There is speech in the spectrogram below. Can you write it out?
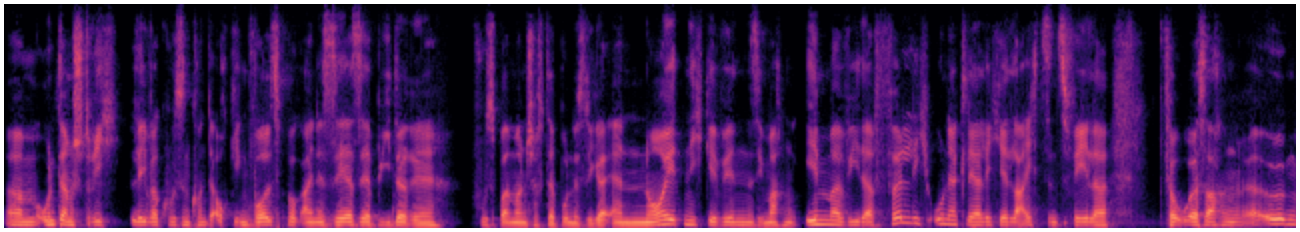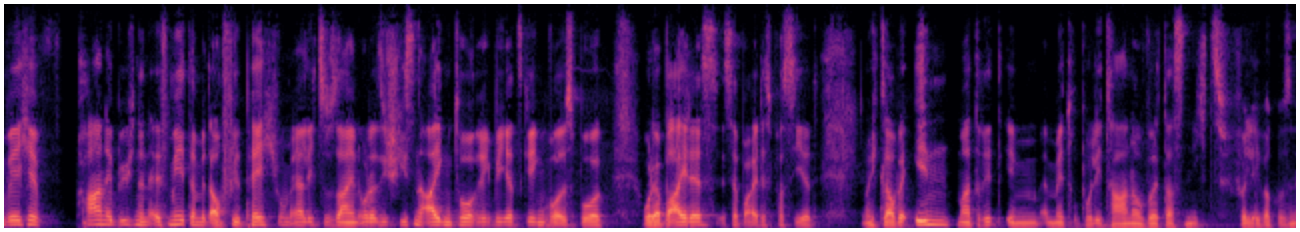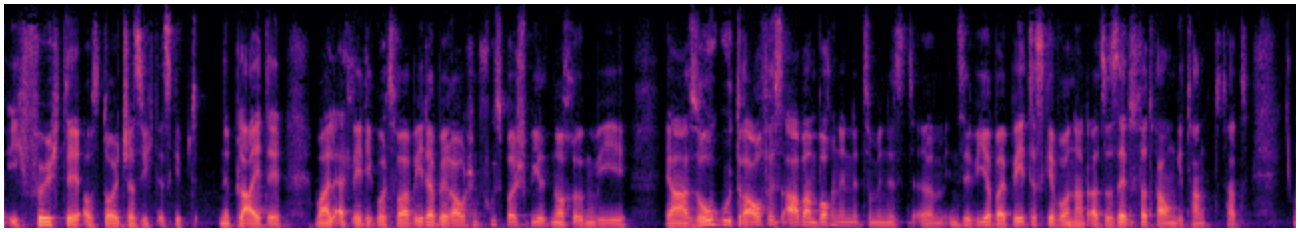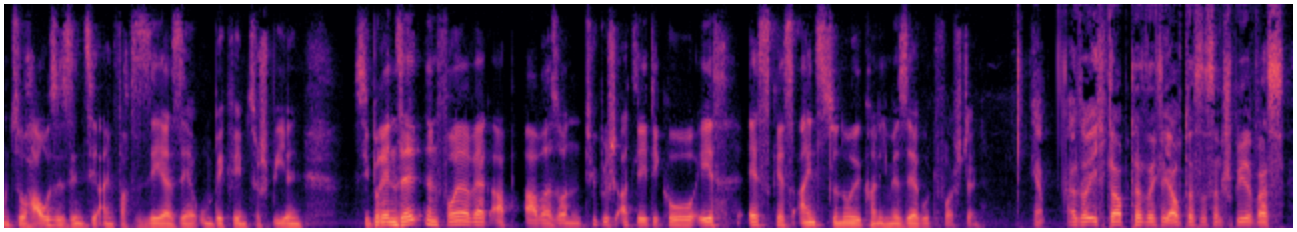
Ähm, unterm Strich, Leverkusen konnte auch gegen Wolfsburg eine sehr, sehr biedere Fußballmannschaft der Bundesliga erneut nicht gewinnen. Sie machen immer wieder völlig unerklärliche Leichtsinnsfehler, verursachen äh, irgendwelche hanebüchenden Elfmeter mit auch viel Pech, um ehrlich zu sein, oder sie schießen Eigentore wie jetzt gegen Wolfsburg oder beides, ist ja beides passiert. Und ich glaube, in Madrid im Metropolitano wird das nichts für Leverkusen. Ich fürchte aus deutscher Sicht, es gibt eine Pleite, weil Atletico zwar weder berauschend Fußball spielt, noch irgendwie ja so gut drauf ist, aber am Wochenende zumindest ähm, in Sevilla bei Betis gewonnen hat, also Selbstvertrauen getankt hat. Und zu Hause sind sie einfach sehr, sehr unbequem zu spielen. Sie brennen selten ein Feuerwerk ab, aber so ein typisch Atletico-eskes 1 zu 0 kann ich mir sehr gut vorstellen. Ja, also ich glaube tatsächlich auch, dass es ein Spiel, was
